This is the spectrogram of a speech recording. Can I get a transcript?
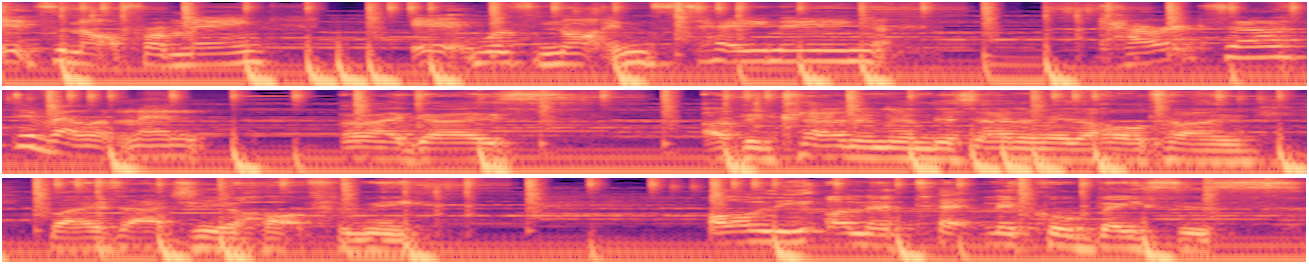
It's not from me. It was not entertaining. Character development. Alright, guys. I've been clowning on this anime the whole time, but it's actually a hot for me. Only on a technical basis.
